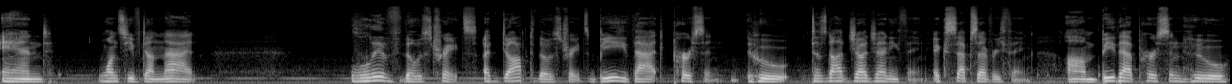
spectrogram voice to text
And once you've done that, live those traits, adopt those traits, be that person who does not judge anything, accepts everything. Um, be that person who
